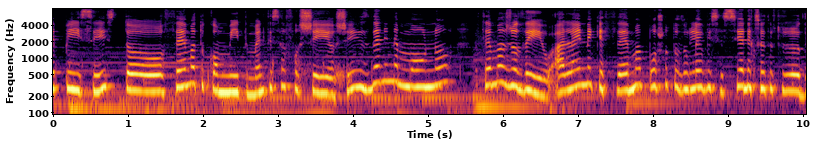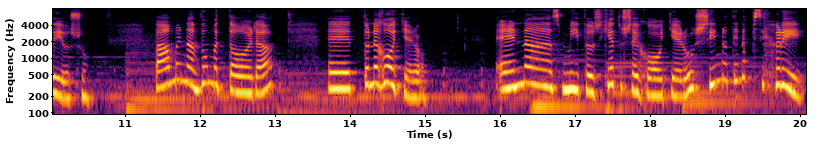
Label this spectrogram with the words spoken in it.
Επίσης, το θέμα του commitment, της αφοσίωσης δεν είναι μόνο θέμα ζωδίου, αλλά είναι και θέμα πόσο το δουλεύεις εσύ ανεξάρτητα του ζωδίου σου. Πάμε να δούμε τώρα ε, τον εγώκερο. Ένας μύθος για τους εγώκερους είναι ότι είναι ψυχροί.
